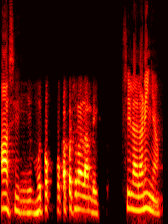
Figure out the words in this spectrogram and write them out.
Ah, sí. Y muy pocas personas la han visto. Sí, la de la niña.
